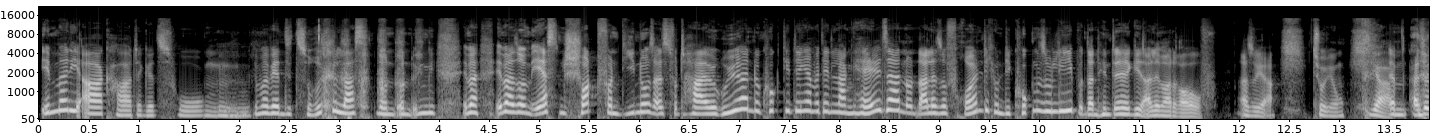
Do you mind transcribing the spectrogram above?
immer die A-Karte gezogen. Mhm. Immer werden sie zurückgelassen und, und irgendwie immer, immer so im ersten Shot von Dinos als total rührend. Du guckst die Dinger mit den langen Hälsern und alle so freundlich und die gucken so lieb und dann hinterher gehen alle mal drauf. Also ja, Entschuldigung. Ja, ähm, also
